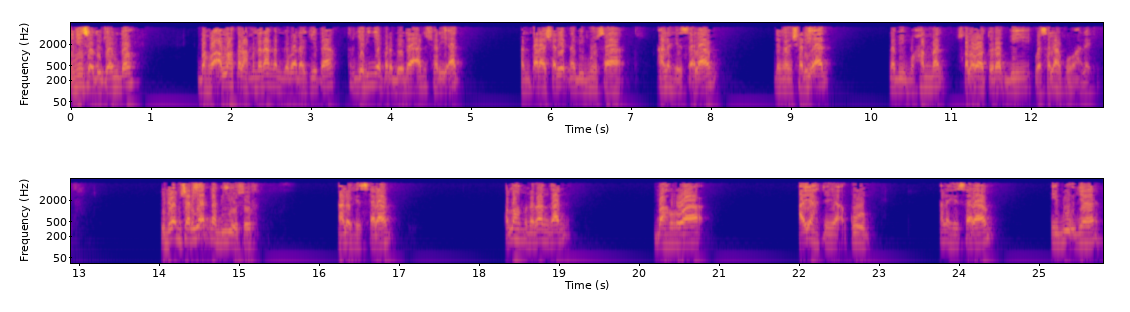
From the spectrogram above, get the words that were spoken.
Ini suatu contoh bahwa Allah telah menerangkan kepada kita terjadinya perbedaan syariat antara syariat Nabi Musa alaihissalam dengan syariat Nabi Muhammad sallallahu rabbi. Di dalam syariat Nabi Yusuf alaihissalam, Allah menerangkan bahwa ayahnya Yakub alaihissalam, ibunya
